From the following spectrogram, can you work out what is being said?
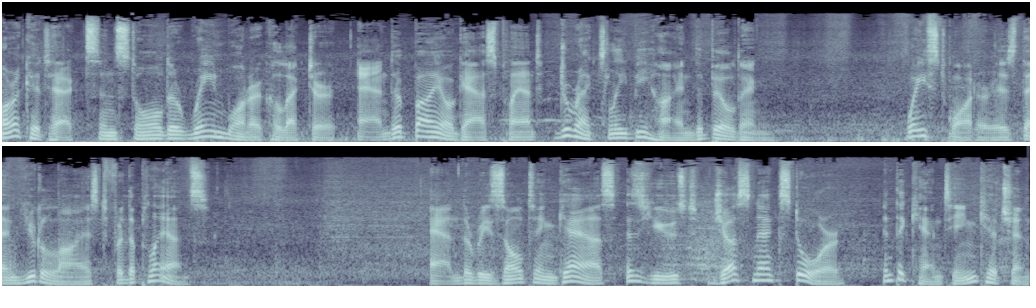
Architects installed a rainwater collector and a biogas plant directly behind the building. Wastewater is then utilized for the plants. And the resulting gas is used just next door in the canteen kitchen.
